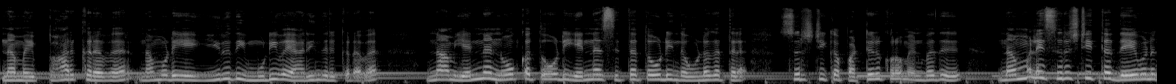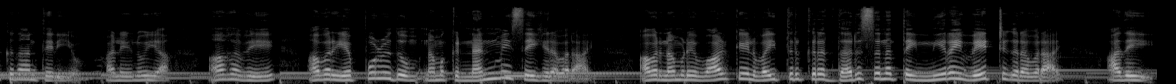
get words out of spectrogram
நம்மை பார்க்கிறவர் நம்முடைய இறுதி முடிவை அறிந்திருக்கிறவர். நாம் என்ன நோக்கத்தோடு என்ன சித்தத்தோடு இந்த உலகத்துல சிருஷ்டிக்கப்பட்டிருக்கிறோம் என்பது நம்மளை சிருஷ்டித்த தேவனுக்கு தான் தெரியும். ஹலே லூயா ஆகவே அவர் எப்பொழுதும் நமக்கு நன்மை செய்கிறவராய் அவர் நம்முடைய வாழ்க்கையில் வைத்திருக்கிற தரிசனத்தை நிறைவேற்றுகிறவராய் அதை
